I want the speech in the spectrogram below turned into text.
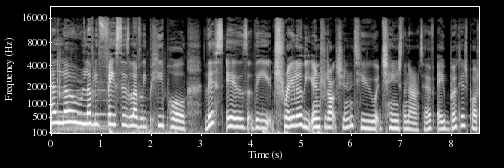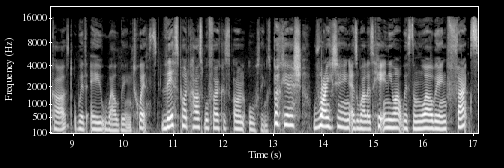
Hello, lovely faces, lovely people. This is the trailer, the introduction to Change the Narrative, a bookish podcast with a well-being twist. This podcast will focus on all things bookish, writing, as well as hitting you up with some well-being facts,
